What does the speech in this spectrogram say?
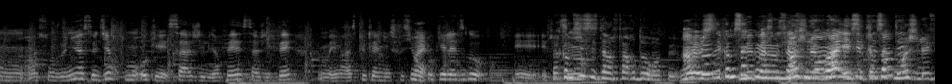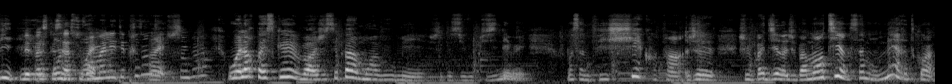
en sont venus à se dire bon, ok, ça j'ai bien fait, ça j'ai fait, bon, mais il me reste plus que la nutrition, Ouais. ok, let's go. Et Faire effectivement- comme si c'était un fardeau un peu. Un Ouais, peu, C'est comme ça mais que parce que ça moi a je le vois et été c'est comme ça que présenté. moi je le vis. mais parce que On ça a le- souvent ouais. mal été présenté, Ouais. tout simplement. Ou alors parce que, bah, je sais pas moi vous, mais je sais pas si vous cuisinez, mais moi ça me fait chier quoi. Enfin, je, je vais pas dire, je vais pas mentir, ça m'emmerde quoi.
